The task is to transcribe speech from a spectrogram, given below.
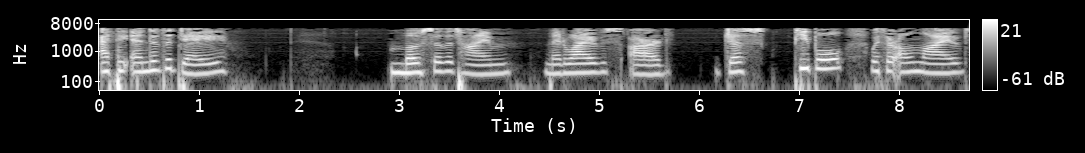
at the end of the day, most of the time, midwives are just people with their own lives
